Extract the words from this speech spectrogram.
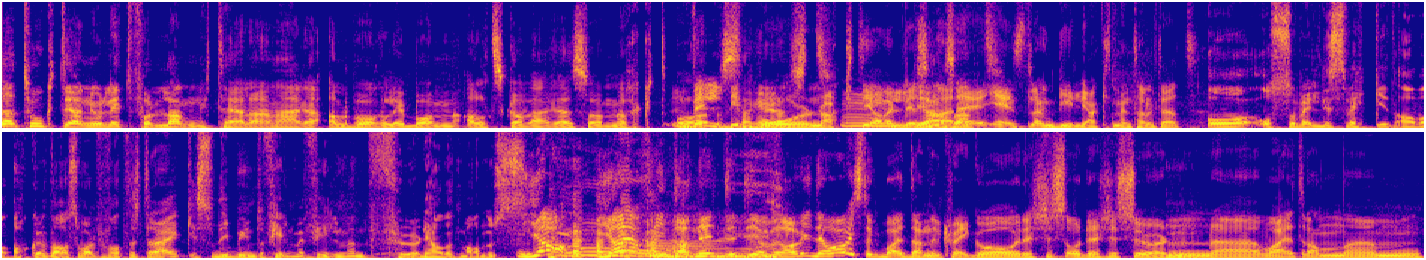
der tok de han jo litt for langt, hele den her alvorlige bånd. Alt skal være så mørkt og Veldig seriøst. Bourne-aktig og veldig Ja, sånn der, eneste lang biljaktmentalitet. Og også veldig svekket av at akkurat da så var det forfatterstreik, så de begynte å filme filmen før de hadde et manus. Ja, ja, ja fordi Daniel, det, de, var, det var visstnok bare Daniel Craig og, regissør, og regissøren eh, Hva heter han? um,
